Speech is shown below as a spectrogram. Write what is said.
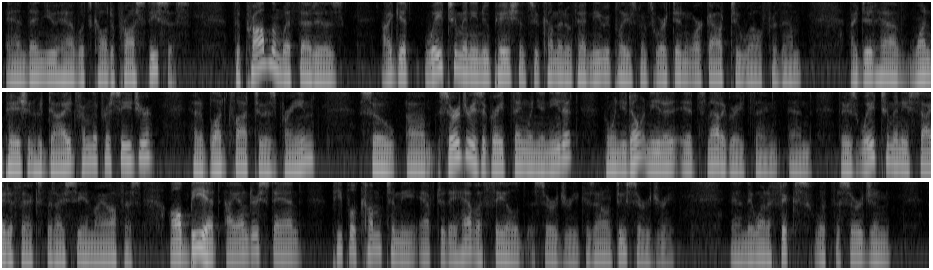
and then you have what's called a prosthesis. The problem with that is I get way too many new patients who come in who've had knee replacements where it didn't work out too well for them. I did have one patient who died from the procedure, had a blood clot to his brain. So um, surgery is a great thing when you need it, but when you don't need it, it's not a great thing. And there's way too many side effects that I see in my office. Albeit, I understand people come to me after they have a failed surgery because I don't do surgery, and they want to fix what the surgeon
